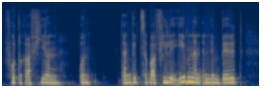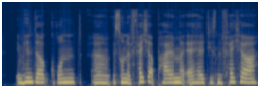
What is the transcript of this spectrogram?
fotografieren. Und dann gibt es aber viele Ebenen in dem Bild. Im Hintergrund äh, ist so eine Fächerpalme, er hält diesen Fächer.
